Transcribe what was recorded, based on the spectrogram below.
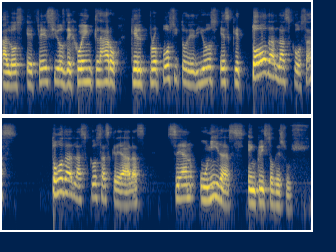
a los Efesios dejó en claro que el propósito de Dios es que todas las cosas, todas las cosas creadas, sean unidas en Cristo Jesús.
